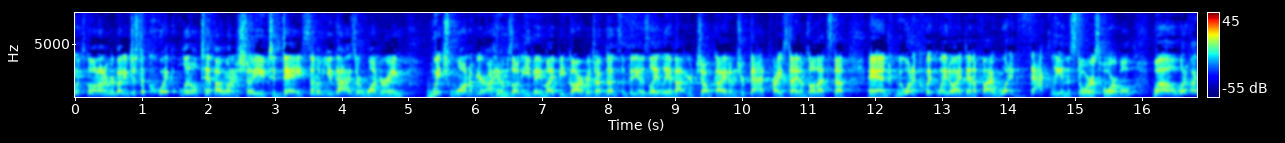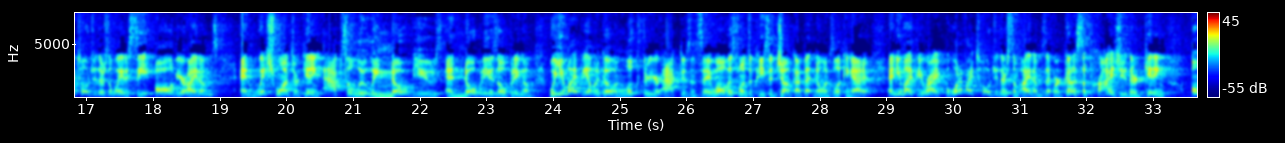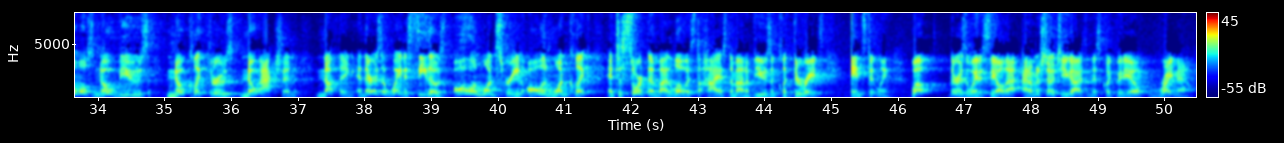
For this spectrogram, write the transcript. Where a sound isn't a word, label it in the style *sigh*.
what's going on everybody? Just a quick little tip I wanted to show you today. Some of you guys are wondering which one of your *laughs* items on eBay might be garbage. I've done some videos lately about your junk items, your bad priced items, all that stuff. And we want a quick way to identify what exactly in the store is horrible. Well, what if I told you there's a way to see all of your items and which ones are getting absolutely no views and nobody is opening them. Well, you might be able to go and look through your actives and say, well, this one's a piece of junk. I bet no one's looking at it. And you might be right. But what if I told you there's some items that were gonna surprise you that are getting almost no views, no click-throughs, no action, nothing. And there is a way to see those all on one screen, all in one click, and to sort them by lowest to highest amount of views and click-through rates instantly. Well, there is a way to see all that. And I'm gonna show it to you guys in this quick video right now.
